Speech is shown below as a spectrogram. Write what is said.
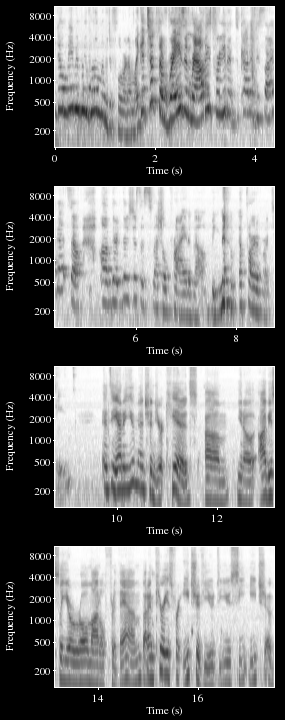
you know, maybe we will move to Florida. I'm like, it took the Rays and Rowdies for you to, kind of decide that. So um, there, there's just a special pride about being a part of our team. And Deanna, you mentioned your kids. Um, you know, obviously you're a role model for them, but I'm curious for each of you, do you see each of,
